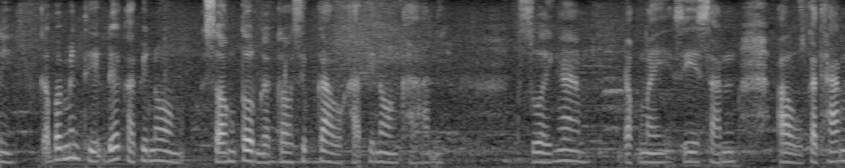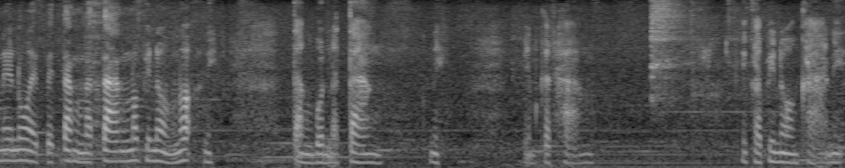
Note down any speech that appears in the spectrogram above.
นี่ก็บ่แม่นถือเด้อค่ะพี่น้องสองต้นกับเก้าสิบเก้าค่ะพี่น้องค่ะนี่ สวยงาม ดอกไม้สีสัน เอากระถางน้อยๆไปตั้งหน้าต่างเนาะพี่น้องเนาะนี่ ตั้งบนหน้าต่าง นี่ เป็นกระถางนี่ค่ะพี่น้องขานี่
